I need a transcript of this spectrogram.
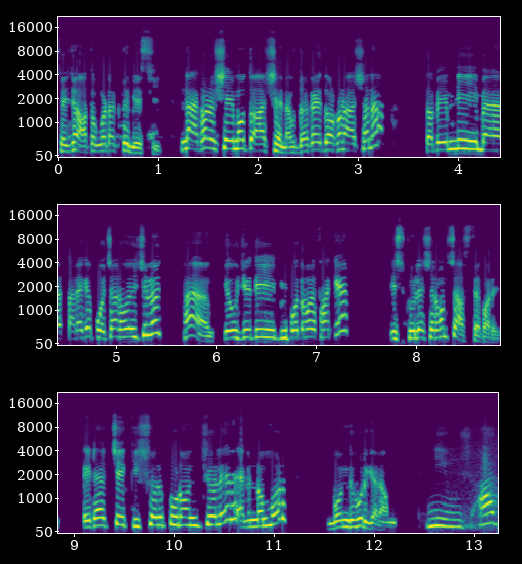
সেই জন্য আতঙ্কটা একটু বেশি। না, এখনও সেই মতো আসে না, উদ্ধারকারী দরকার আসে না। তবে এমনি তার আগে প্রচার হয়েছিল হ্যাঁ কেউ যদি বিপদে থাকে, স্কুলে সেরকম সে আসতে পারে। এটা হচ্ছে কিশোরপুর অঞ্চলের এক নম্বর বন্ধুপুর গ্রাম। নিউজ, আজ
